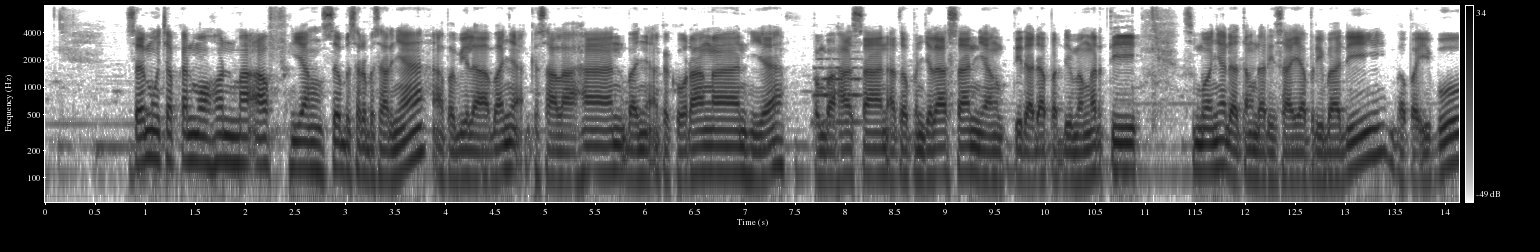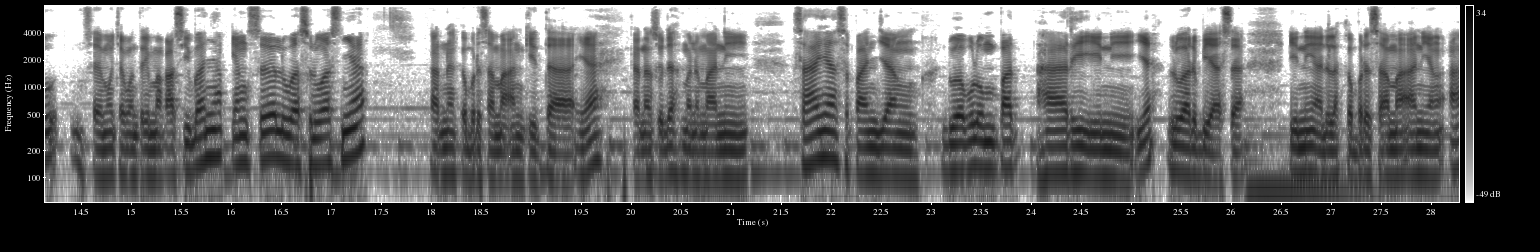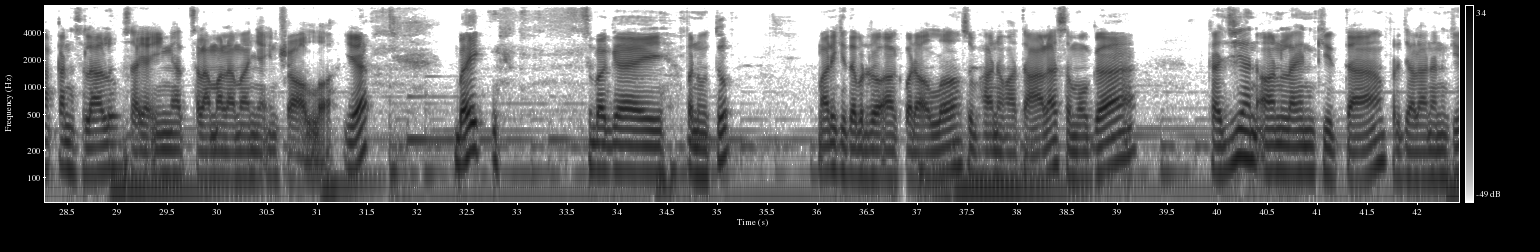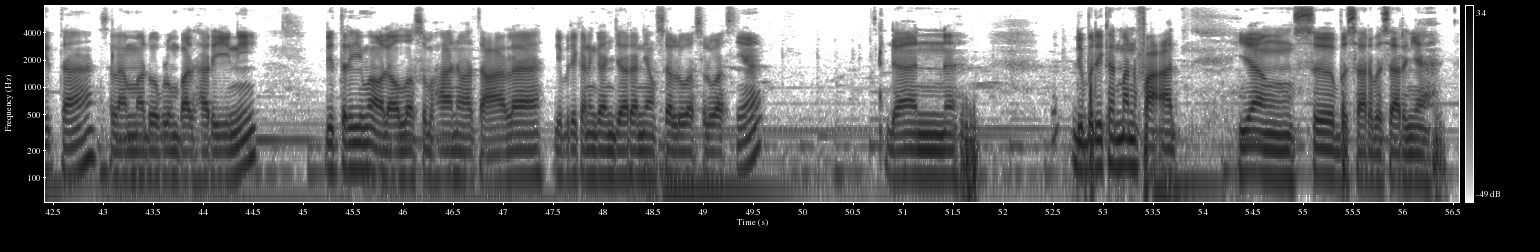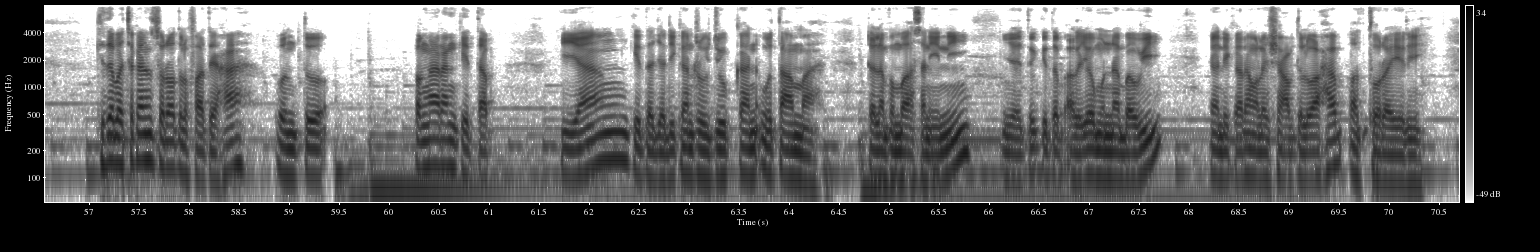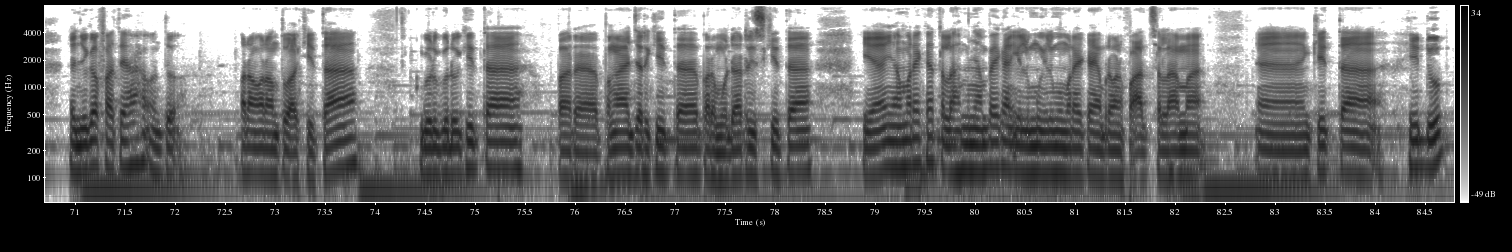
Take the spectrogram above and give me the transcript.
saya mengucapkan mohon maaf yang sebesar-besarnya apabila banyak kesalahan, banyak kekurangan ya, pembahasan atau penjelasan yang tidak dapat dimengerti. Semuanya datang dari saya pribadi, Bapak Ibu. Saya mengucapkan terima kasih banyak yang seluas-luasnya karena kebersamaan kita ya, karena sudah menemani saya sepanjang 24 hari ini ya luar biasa. Ini adalah kebersamaan yang akan selalu saya ingat selama-lamanya insya Allah ya. Baik sebagai penutup mari kita berdoa kepada Allah subhanahu wa ta'ala. Semoga kajian online kita perjalanan kita selama 24 hari ini diterima oleh Allah subhanahu wa ta'ala diberikan ganjaran yang seluas-luasnya dan diberikan manfaat yang sebesar-besarnya. Kita bacakan surat Al-Fatihah untuk pengarang kitab yang kita jadikan rujukan utama dalam pembahasan ini yaitu kitab Al-Yawmun Nabawi yang dikarang oleh Syekh Abdul Wahab At-Turairi. Dan juga Fatihah untuk orang-orang tua kita, guru-guru kita, para pengajar kita, para mudaris kita, ya yang mereka telah menyampaikan ilmu-ilmu mereka yang bermanfaat selama eh, kita hidup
